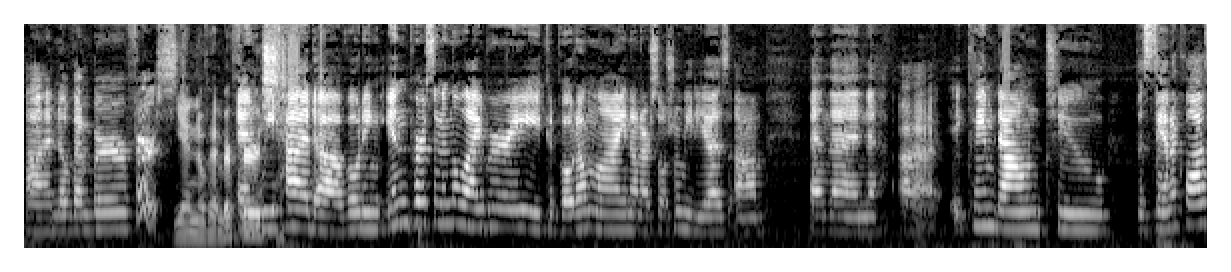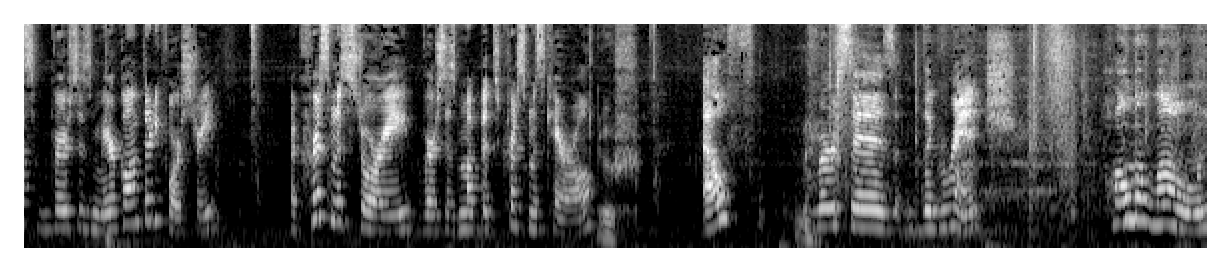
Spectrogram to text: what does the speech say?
uh, November 1st. Yeah, November 1st. And 1st. we had uh, voting in person in the library. You could vote online on our social medias. Um, and then uh, it came down to the Santa Claus versus Miracle on 34th Street, A Christmas Story versus Muppets Christmas Carol, Oof. Elf versus The Grinch, Home Alone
